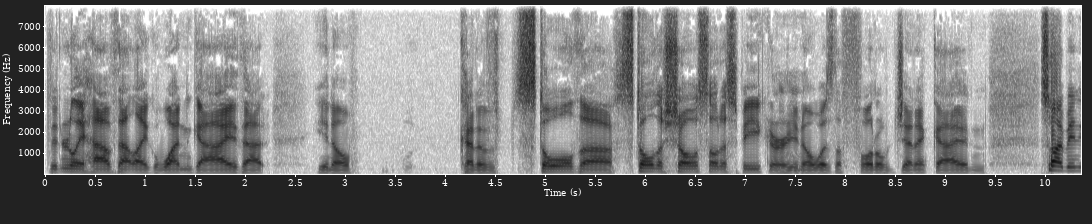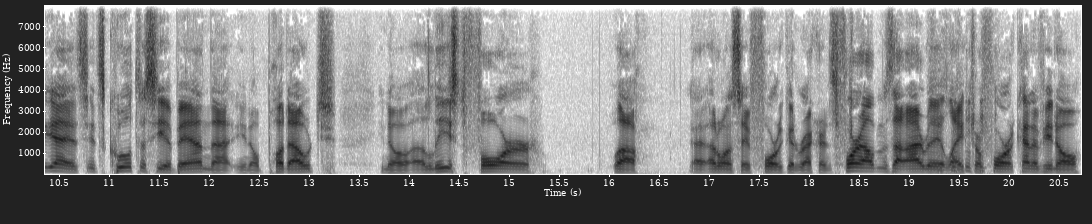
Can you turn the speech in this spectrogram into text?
didn't really have that like one guy that you know kind of stole the stole the show so to speak or you Mhm. know was the photogenic guy and so I mean yeah it's it's cool to see a band that you know put out you know at least four well I I don't want to say four good records four albums that I really liked or four kind of you know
